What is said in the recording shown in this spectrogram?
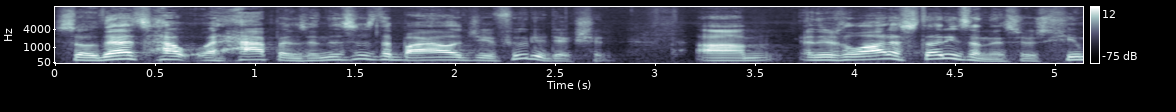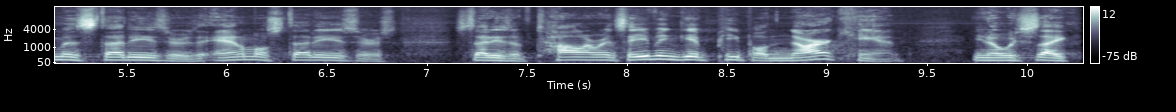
So that's how what happens, and this is the biology of food addiction. Um, and there's a lot of studies on this. There's human studies, there's animal studies, there's studies of tolerance. They even give people Narcan, you know, which is like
